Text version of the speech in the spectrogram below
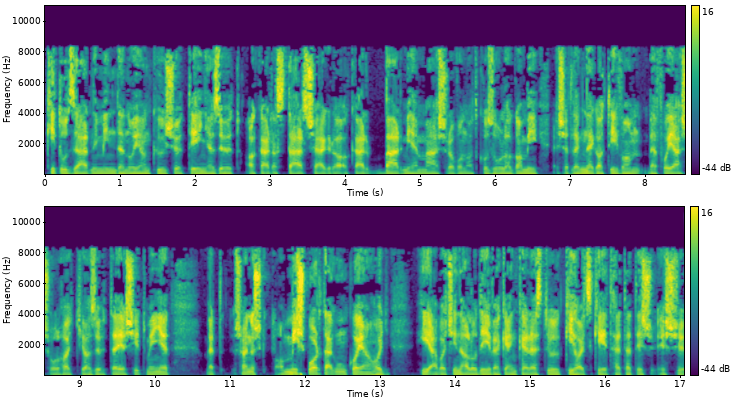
ki tud zárni minden olyan külső tényezőt, akár a sztárságra, akár bármilyen másra vonatkozólag, ami esetleg negatívan befolyásolhatja az ő teljesítményét, mert sajnos a mi sportágunk olyan, hogy hiába csinálod éveken keresztül, kihagysz két hetet, és, és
